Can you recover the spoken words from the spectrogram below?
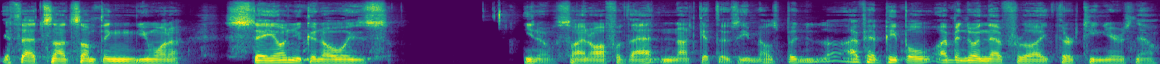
if that's not something you want to stay on, you can always, you know, sign off of that and not get those emails. But I've had people, I've been doing that for like 13 years now,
